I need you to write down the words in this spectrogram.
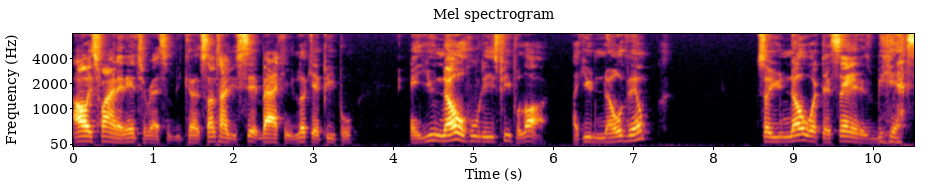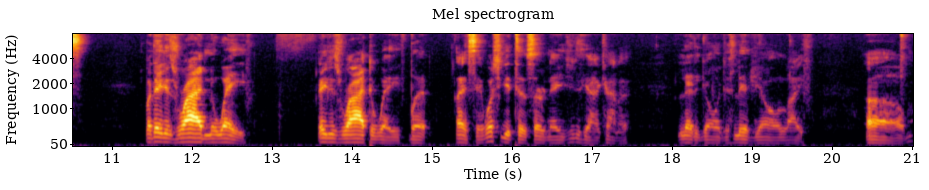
I always find that interesting because sometimes you sit back and you look at people and you know who these people are. Like you know them. So you know what they're saying is BS. But they just riding the wave. They just ride the wave. But like I said, once you get to a certain age, you just gotta kinda let it go and just live your own life. Um,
